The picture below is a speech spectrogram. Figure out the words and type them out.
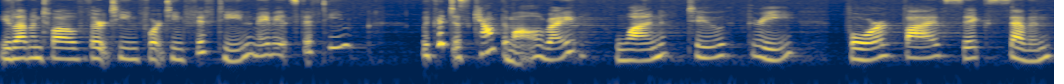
11, 12, 13, 14, 15. Maybe it's 15? We could just count them all, right? 1, 2, 3, 4, 5, 6, 7,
